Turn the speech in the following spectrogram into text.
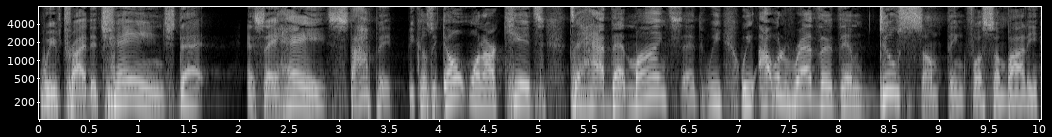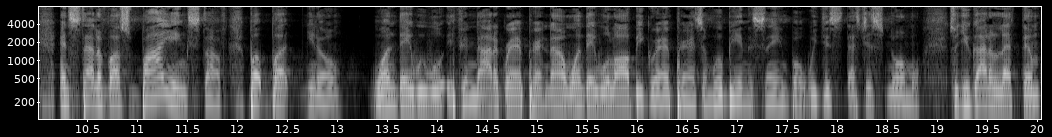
We've tried to change that and say, hey, stop it, because we don't want our kids to have that mindset. We, we, I would rather them do something for somebody instead of us buying stuff. But, but, you know, one day we will, if you're not a grandparent now, one day we'll all be grandparents and we'll be in the same boat. We just, that's just normal. So you got to let them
